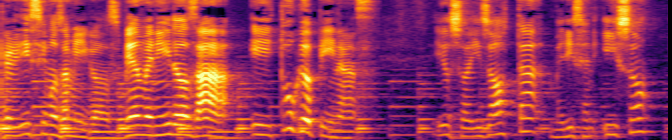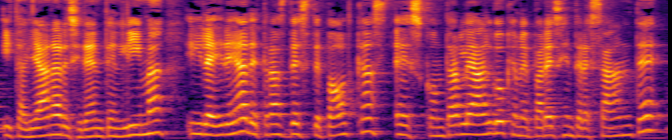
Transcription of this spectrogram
Queridísimos amigos, bienvenidos a ¿Y tú qué opinas? Yo soy Isotta, me dicen Iso, italiana residente en Lima, y la idea detrás de este podcast es contarle algo que me parece interesante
